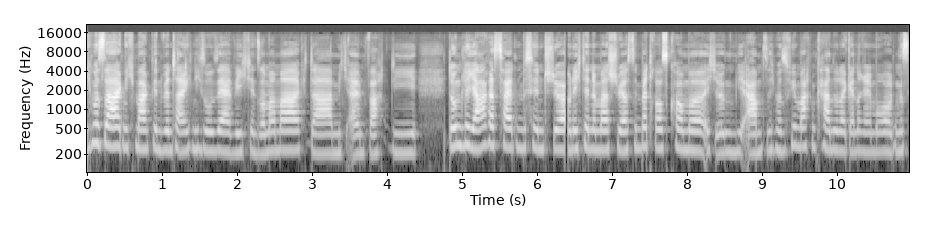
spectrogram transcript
Ich muss sagen, ich mag den Winter eigentlich nicht so sehr, wie ich den Sommer mag, da mich einfach die dunkle Jahreszeit ein bisschen stört und ich dann immer schwer aus dem Bett rauskomme, ich irgendwie abends nicht mehr so viel machen kann oder generell morgens,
